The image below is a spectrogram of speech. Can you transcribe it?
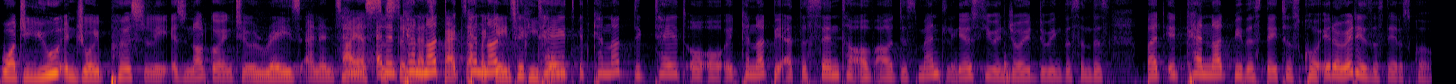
what you enjoy personally is not going to erase an entire system that's backed it up cannot against dictate, people. It cannot dictate or, or it cannot be at the center of our dismantling. Yes, you enjoy doing this and this, but it cannot be the status quo. It already is the status quo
